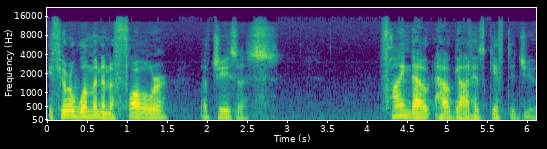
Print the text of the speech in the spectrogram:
If you're a woman and a follower of Jesus, Find out how God has gifted you.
